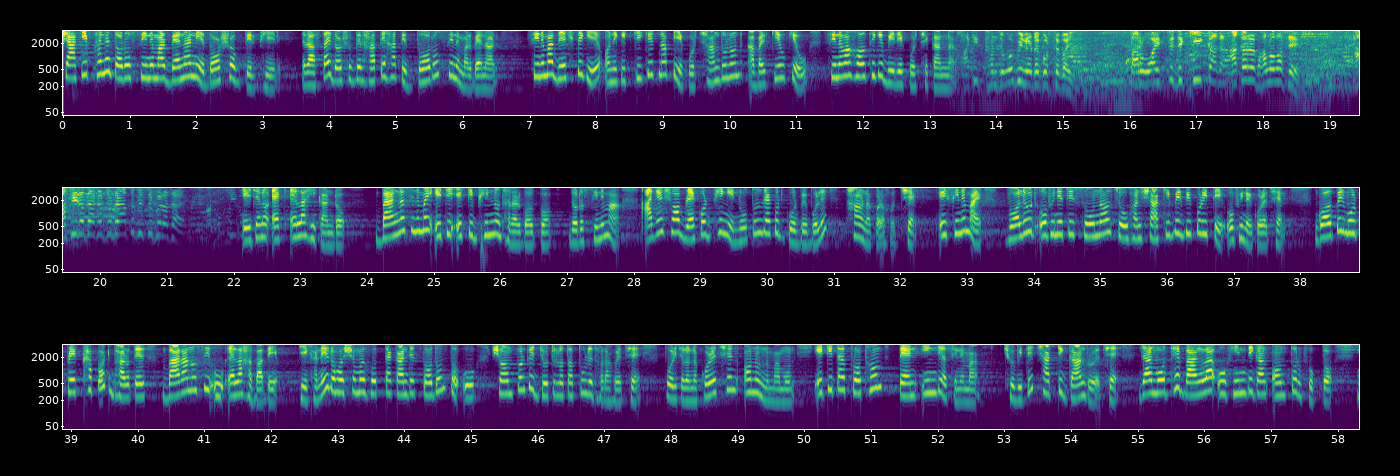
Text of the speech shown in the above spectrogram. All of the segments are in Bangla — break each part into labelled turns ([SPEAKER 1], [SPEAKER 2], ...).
[SPEAKER 1] শাকিব খানের দরজ সিনেমার ব্যানার নিয়ে দর্শকদের ভিড়। রাস্তায় দর্শকদের হাতে হাতে দরজ সিনেমার ব্যানার। সিনেমা দেখতে গিয়ে অনেকে টিকিট না পেয়ে করছে আন্দোলন আবার কেউ কেউ সিনেমা হল থেকে বেরিয়ে করছে কান্না।
[SPEAKER 2] শাকিব খান যে অভিনয়টা করতে পাই তার ওয়াইফটা যে কি আকারে ভালোবাসে হাসিটা দেখার জন্য এত কিছু করে যায়।
[SPEAKER 1] এই যেন এক এলাহি কাণ্ড। বাংলা সিনেমায় এটি একটি ভিন্ন ধারার গল্প। দরজ সিনেমা আগের সব রেকর্ড ভেঙে নতুন রেকর্ড করবে বলে ধারণা করা হচ্ছে। এই সিনেমায় বলিউড অভিনেত্রী সোনাল চৌহান সাকিবের বিপরীতে অভিনয় করেছেন। গল্পের মূল প্রেক্ষাপট ভারতের বারাণসী ও এলাহাবাদে, যেখানে রহস্যময় হত্যাকাণ্ডের তদন্ত ও সম্পর্কের জটিলতা তুলে ধরা হয়েছে। পরিচালনা করেছেন অনন্য মামুন। এটি তার প্রথম প্যান ইন্ডিয়া সিনেমা। ছবিতে চারটি গান রয়েছে, যার মধ্যে বাংলা ও হিন্দি গান অন্তর্ভুক্ত।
